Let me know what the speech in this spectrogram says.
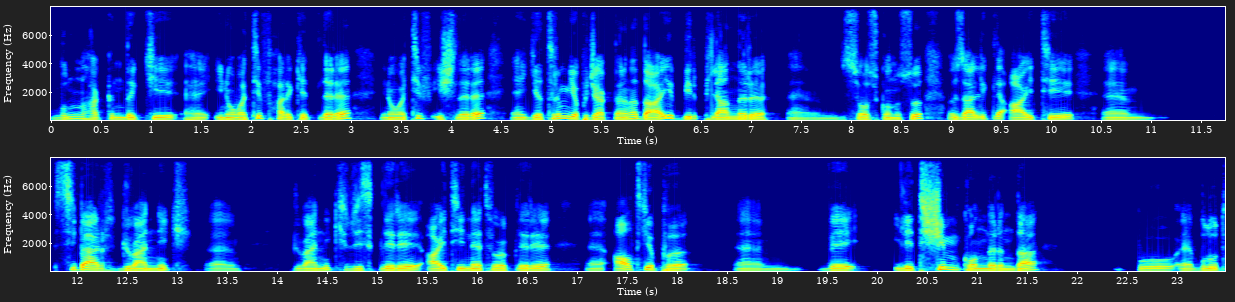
bunun hakkındaki e, inovatif hareketlere, inovatif işlere e, yatırım yapacaklarına dair bir planları e, söz konusu. Özellikle IT, e, siber güvenlik, e, güvenlik riskleri, IT networkleri, e, altyapı e, ve iletişim konularında bu e, bulut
